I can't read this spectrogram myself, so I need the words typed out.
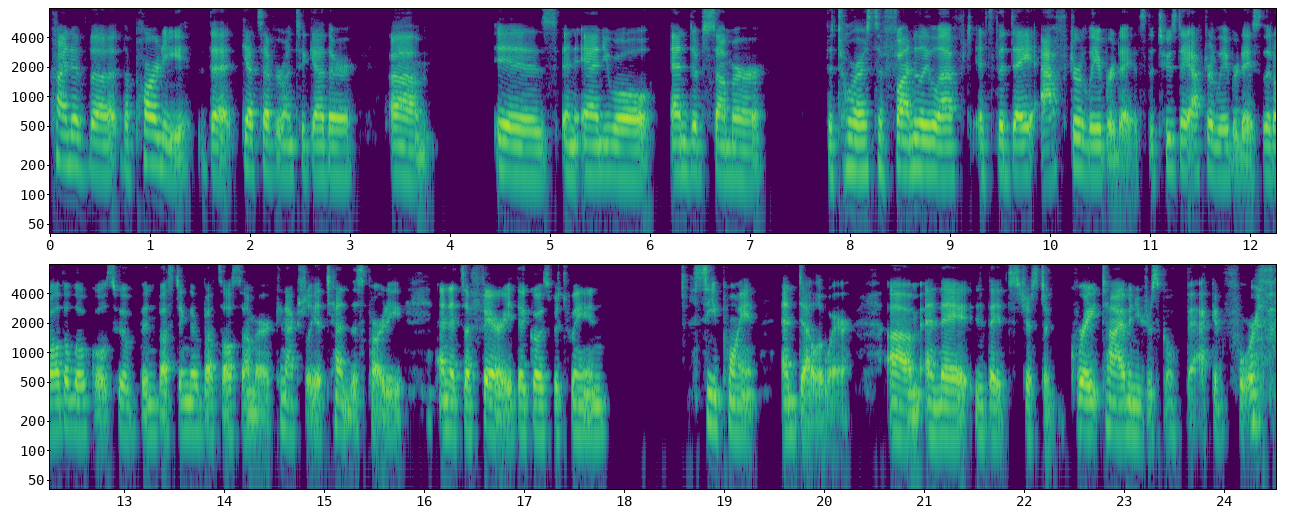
kind of the the party that gets everyone together um, is an annual end of summer. The tourists have finally left. It's the day after Labor Day. It's the Tuesday after Labor Day, so that all the locals who have been busting their butts all summer can actually attend this party. And it's a ferry that goes between Sea Point and Delaware. Um, and they, they, it's just a great time, and you just go back and forth.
